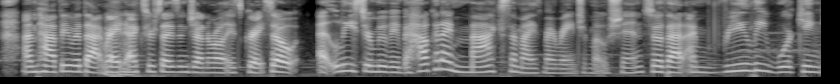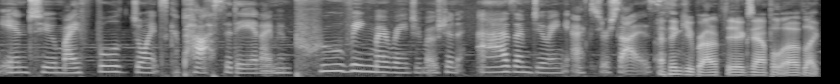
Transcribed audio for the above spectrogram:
I'm happy with that, right? Mm-hmm. Exercise in general is great. So at least you're moving, but how can I maximize my range of motion so that I'm really working into my full joints capacity and I'm improving my range of motion as I'm doing exercise? I think you brought up the example of like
